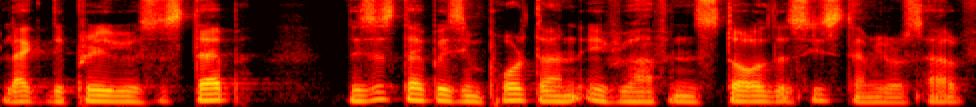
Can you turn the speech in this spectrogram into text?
Like the previous step, this step is important if you have installed the system yourself.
